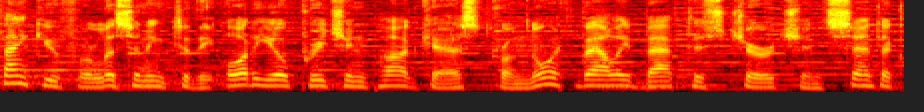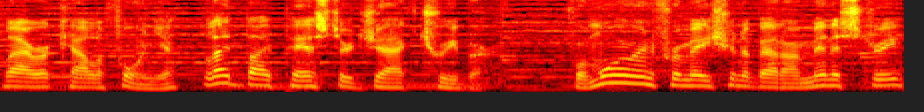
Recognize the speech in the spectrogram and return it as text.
Thank you for listening to the audio preaching podcast from North Valley Baptist Church in Santa Clara, California, led by Pastor Jack Trieber. For more information about our ministry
